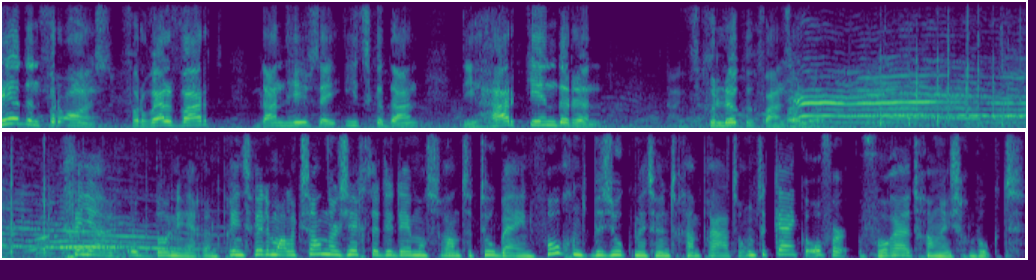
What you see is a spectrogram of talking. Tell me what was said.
bidden voor ons, voor welvaart, dan heeft zij iets gedaan die haar kinderen gelukkig van zal worden. Gejuich op Bonaire. Prins Willem-Alexander zegde de demonstranten toe bij een volgend bezoek met hun te gaan praten... om te kijken of er vooruitgang is geboekt.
